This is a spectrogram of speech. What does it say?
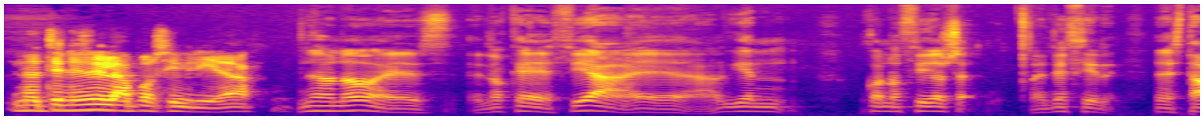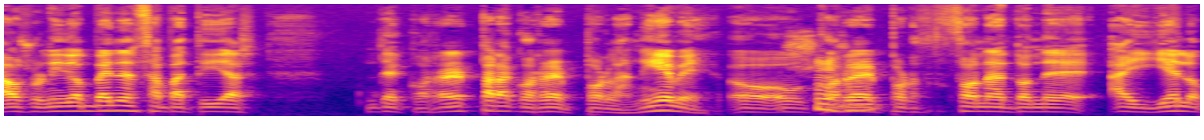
no tienes ni la posibilidad. No, no, es, es lo que decía. eh, alguien conocido, es decir, en Estados Unidos venden zapatillas de correr para correr por la nieve o, o correr por zonas donde hay hielo.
